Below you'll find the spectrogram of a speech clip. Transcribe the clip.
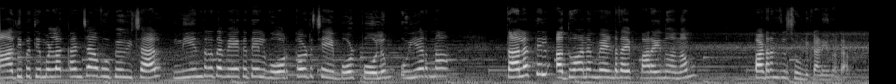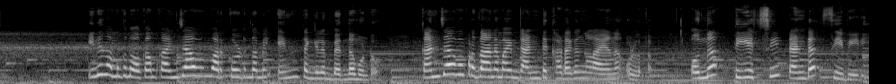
ആധിപത്യമുള്ള കഞ്ചാവ് ഉപയോഗിച്ചാൽ നിയന്ത്രിത വേഗതയിൽ വർക്കൗട്ട് ചെയ്യുമ്പോൾ പോലും ഉയർന്ന തലത്തിൽ അധ്വാനം വേണ്ടതായി പറയുന്നുവെന്നും പഠനത്തിൽ ചൂണ്ടിക്കാണിക്കുന്നുണ്ട്. ഇനി നമുക്ക് നോക്കാം കഞ്ചാവും വർക്കൗട്ടും തമ്മിൽ എന്തെങ്കിലും ബന്ധമുണ്ടോ? കഞ്ചാവ് പ്രധാനമായും രണ്ട് ഘടകങ്ങളായാണ് ഉള്ളത്. ഒന്ന് ടി എച്ച് സി രണ്ട് സി ബി ഡി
